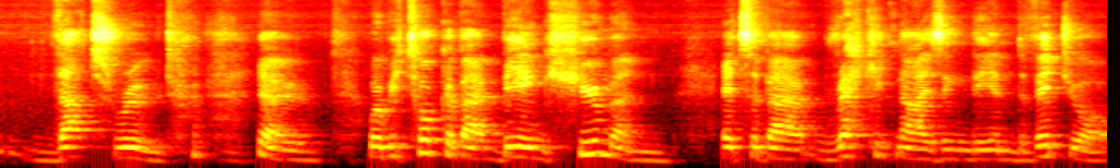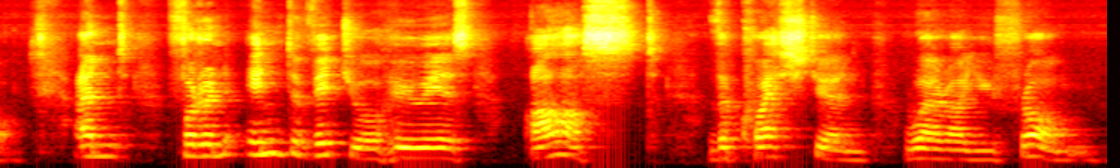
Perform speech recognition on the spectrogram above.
that's rude. you know, when we talk about being human, it's about recognizing the individual. And for an individual who is asked the question, Where are you from?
